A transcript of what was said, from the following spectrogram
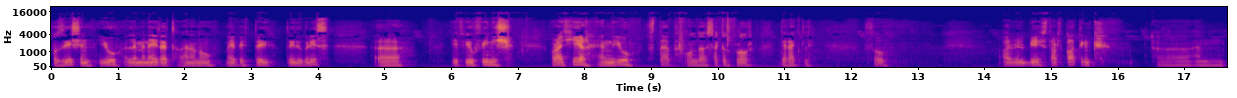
position. You eliminated i don't know maybe three three degrees uh, if you finish right here and you step on the second floor directly. So I will be start cutting. Uh, and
